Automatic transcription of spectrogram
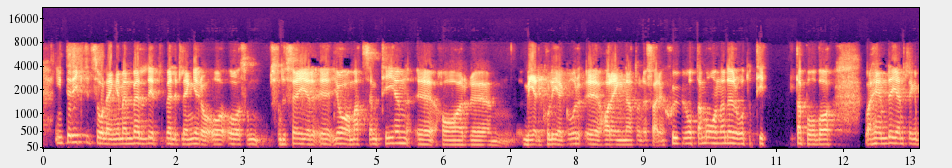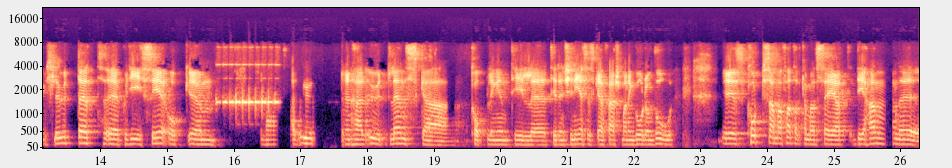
inte riktigt så länge, men väldigt, väldigt länge. Då. Och, och som, som, du säger, eh, ja, Mats Emthén eh, har med kollegor har ägnat ungefär 7-8 månader åt att titta på vad, vad hände egentligen på slutet på JC och um, den här utländska kopplingen till, eh, till den kinesiska affärsmannen Gordon Wu. Eh, kort sammanfattat kan man säga att det, han, eh,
